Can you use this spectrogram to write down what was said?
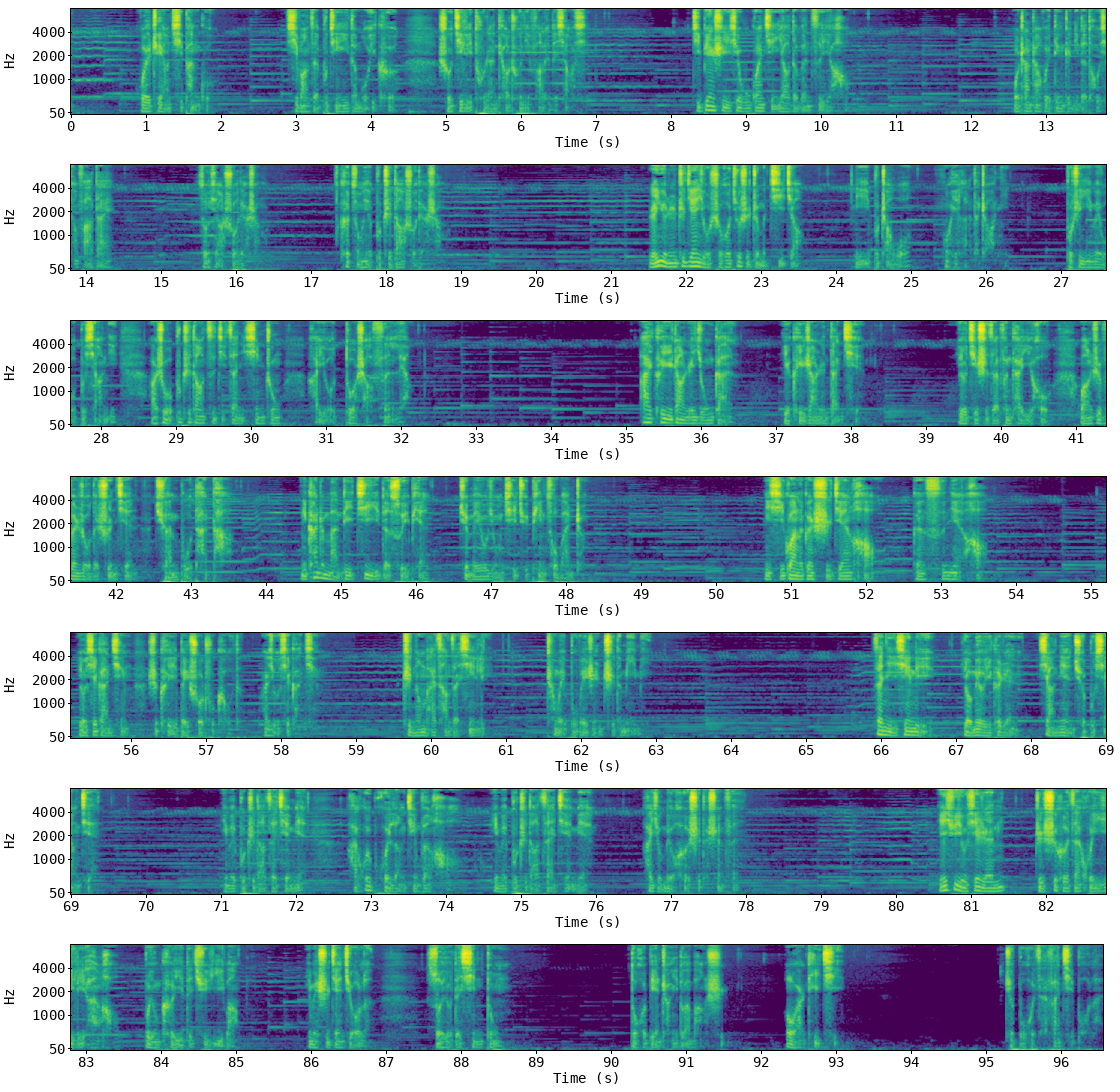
我也这样期盼过，希望在不经意的某一刻，手机里突然跳出你发来的消息，即便是一些无关紧要的文字也好。我常常会盯着你的头像发呆，总想说点什么，可总也不知道说点什么。人与人之间有时候就是这么计较，你不找我，我也懒得找你。不是因为我不想你，而是我不知道自己在你心中还有多少分量。爱可以让人勇敢，也可以让人胆怯。尤其是在分开以后，往日温柔的瞬间全部坍塌。你看着满地记忆的碎片，却没有勇气去拼凑完整。你习惯了跟时间耗，跟思念耗。有些感情是可以被说出口的，而有些感情只能埋藏在心里，成为不为人知的秘密。在你心里，有没有一个人想念却不相见？因为不知道再见面还会不会冷静问好，因为不知道再见面还有没有合适的身份。也许有些人只适合在回忆里安好，不用刻意的去遗忘。因为时间久了，所有的心动都会变成一段往事，偶尔提起，却不会再泛起波澜。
